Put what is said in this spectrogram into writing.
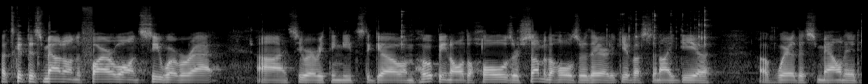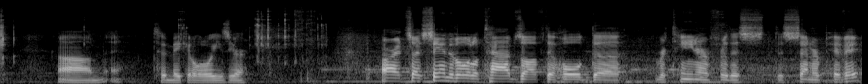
let's get this mounted on the firewall and see where we're at uh, and see where everything needs to go. I'm hoping all the holes or some of the holes are there to give us an idea of where this mounted um, to make it a little easier. Alright so I sanded the little tabs off to hold the retainer for this, this center pivot.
